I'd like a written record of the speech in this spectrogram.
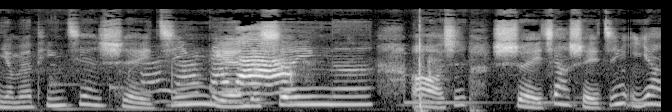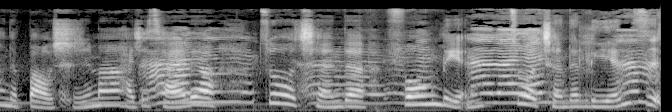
你有没有听见水晶帘的声音呢？哦，是水像水晶一样的宝石吗？还是材料做成的风帘做成的帘子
